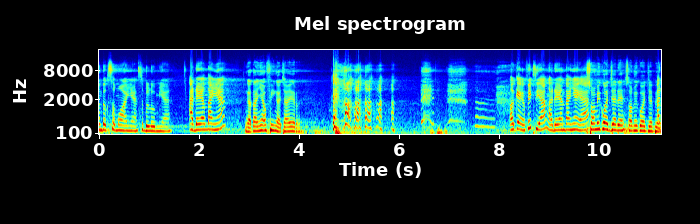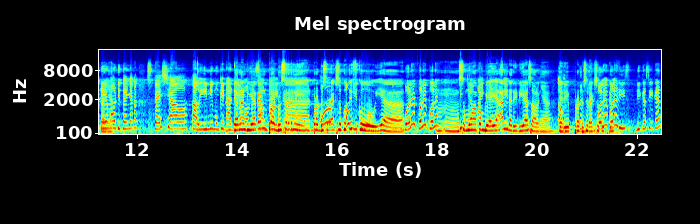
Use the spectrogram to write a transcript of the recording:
untuk semuanya sebelumnya. Ada yang tanya? Nggak tanya V nggak cair. Oke, fix ya, nggak ada yang tanya ya. Suamiku aja deh, suamiku aja biar ada yang tanya. mau ditanyakan spesial kali ini mungkin ada Karena yang mau dia kan produser nih, produser Oh, eksekutifku, oh gitu. iya. Boleh, boleh, boleh. Mm-mm, Pinjam semua pembiayaan dari dia soalnya. Jadi Oh, produser eksekutif. Boleh, boleh di- dikasihkan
